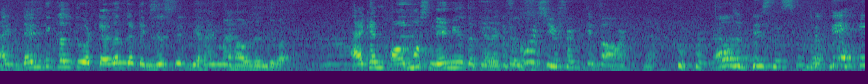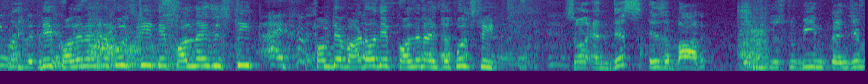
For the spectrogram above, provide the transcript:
identical to a tavern that existed behind my house in Divar. I can almost name you the characters. Of course you're from Devar. Yeah. All the business, anyone with a They've business colonized the full street. They've colonized the street. I know. From their Vado, they've colonized the full street. So, and this is a bar that used to be in Panjim,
